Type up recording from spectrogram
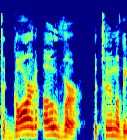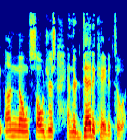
to guard over the tomb of the unknown soldiers and they're dedicated to it.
